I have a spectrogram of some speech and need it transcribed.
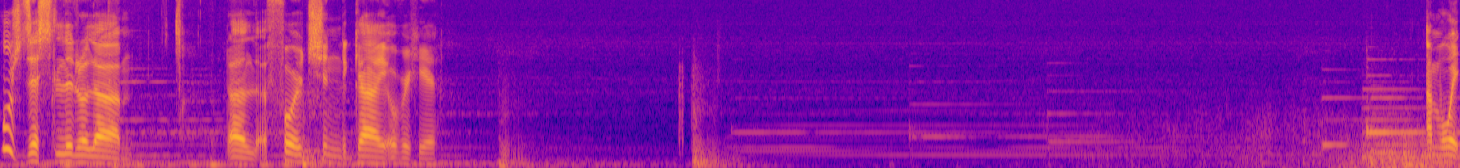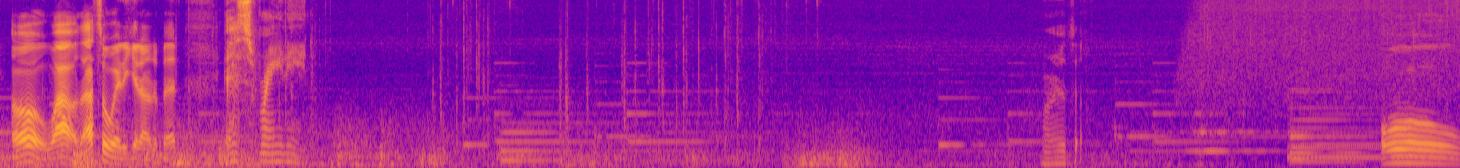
who's this little um uh fortune guy over here? I'm awake. Oh wow, that's a way to get out of bed. It's raining. Where the? Oh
